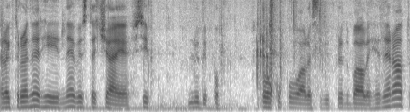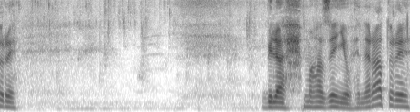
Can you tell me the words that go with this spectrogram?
електроенергії не вистачає. Всі люди по- поокупували собі, придбали генератори. Біля магазинів генератори.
